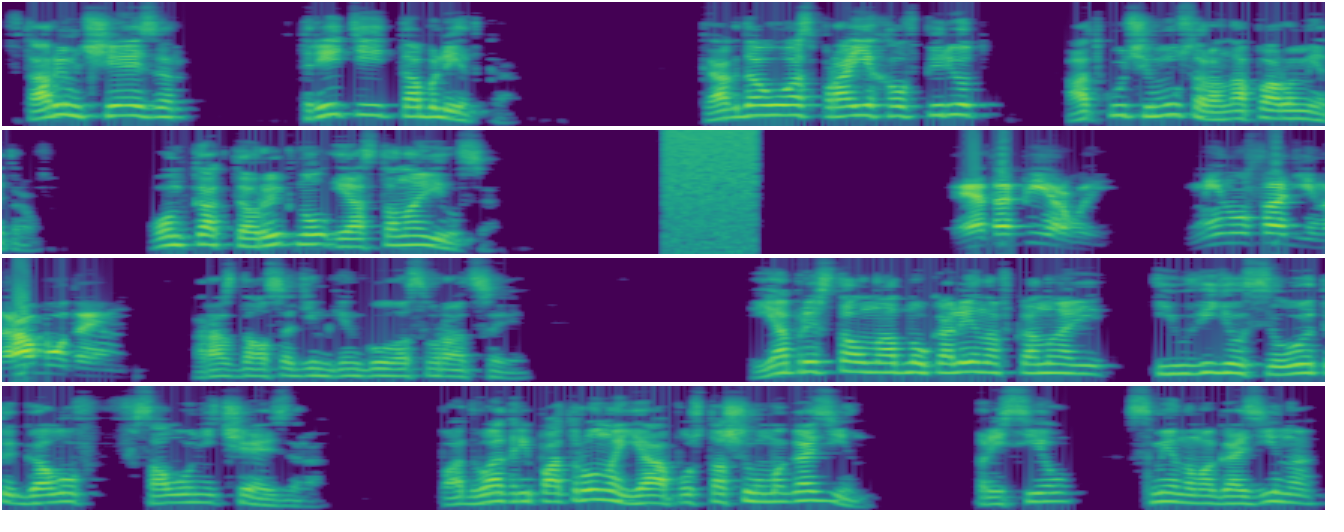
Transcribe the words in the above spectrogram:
вторым Чайзер, третий таблетка. Когда УАЗ проехал вперед от кучи мусора на пару метров, он как-то рыкнул и остановился. «Это первый. Минус один. Работаем», — раздался Димкин голос в рации. Я пристал на одно колено в канаве и увидел силуэты голов в салоне Чайзера. По два-три патрона я опустошил магазин. Присел, смена магазина,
